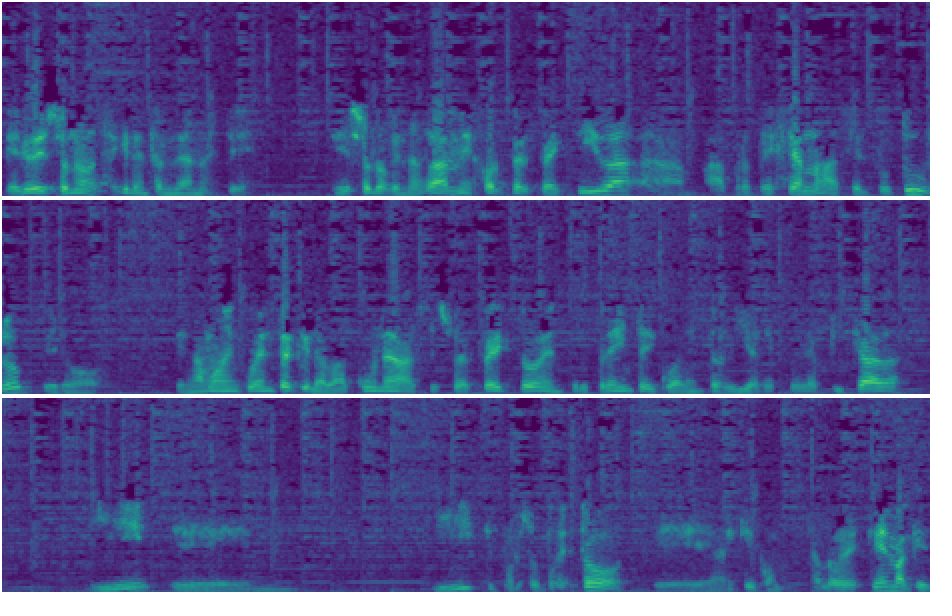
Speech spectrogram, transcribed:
pero eso no hace que la enfermedad no esté. Eso es lo que nos da mejor perspectiva a, protegernos hacia el futuro, pero tengamos en cuenta que la vacuna hace su efecto entre 30 y 40 días después de aplicada y eh, y que por supuesto eh, hay que completar los esquemas, que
